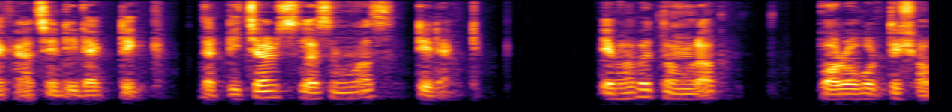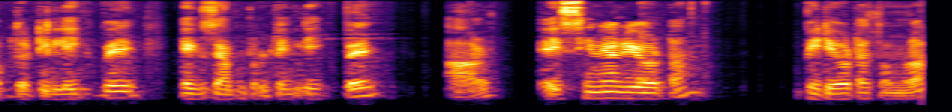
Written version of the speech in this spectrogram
লেখা আছে didactic the teacher's lesson was didactic এভাবে তোমরা পরবর্তী শব্দটি লিখবে এক্সাম্পলটি লিখবে, আর এই সিনারিওটা ভিডিওটা তোমরা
